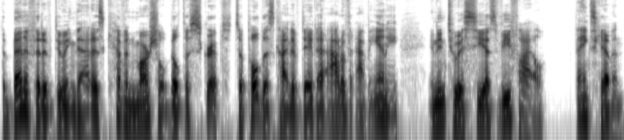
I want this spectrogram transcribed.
The benefit of doing that is Kevin Marshall built a script to pull this kind of data out of App Annie and into a CSV file. Thanks, Kevin.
